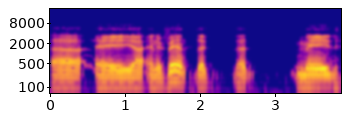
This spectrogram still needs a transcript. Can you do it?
uh, a uh, an event that that made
